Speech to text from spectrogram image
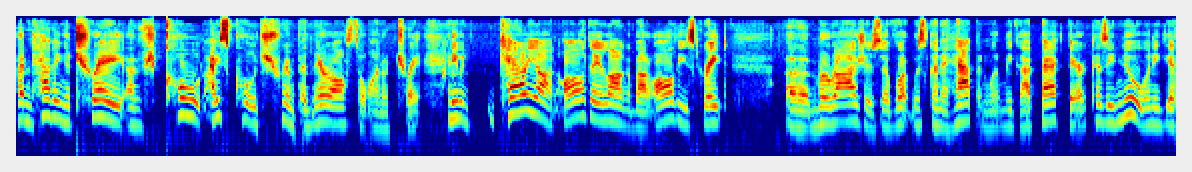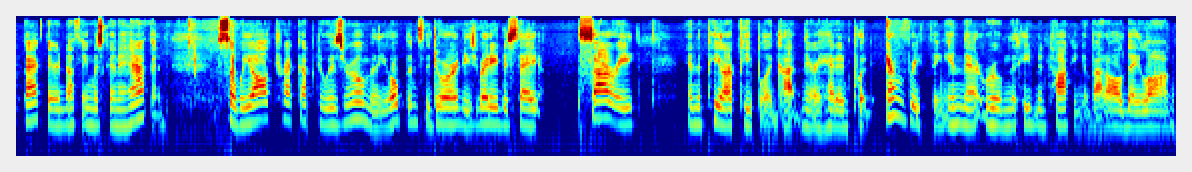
I'm having a tray of cold, ice cold shrimp, and they're also on a tray. And he would carry on all day long about all these great uh, mirages of what was going to happen when we got back there, because he knew when he get back there, nothing was going to happen. So we all trek up to his room, and he opens the door, and he's ready to say, sorry, and the PR people had gotten their head and put everything in that room that he'd been talking about all day long.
